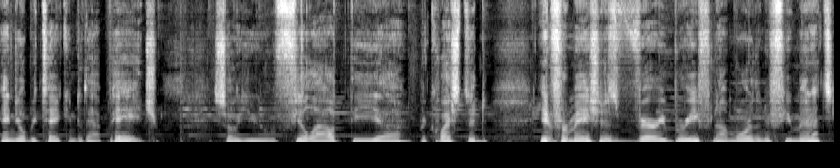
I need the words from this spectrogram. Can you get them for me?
and you'll be taken to that page. So you fill out the uh, requested information is very brief, not more than a few minutes.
